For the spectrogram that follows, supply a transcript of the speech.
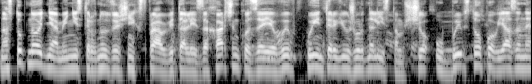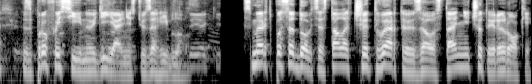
Наступного дня міністр внутрішніх справ Віталій Захарченко заявив у інтерв'ю журналістам, що убивство пов'язане з професійною діяльністю загиблого. Смерть посадовця стала четвертою за останні чотири роки.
